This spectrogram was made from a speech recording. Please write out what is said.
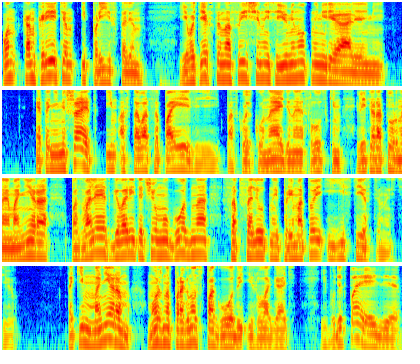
Он конкретен и пристален, его тексты насыщены сиюминутными реалиями. Это не мешает им оставаться поэзией, поскольку найденная Слуцким литературная манера позволяет говорить о чем угодно с абсолютной прямотой и естественностью. Таким манером можно прогноз погоды излагать, и будет поэзия.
